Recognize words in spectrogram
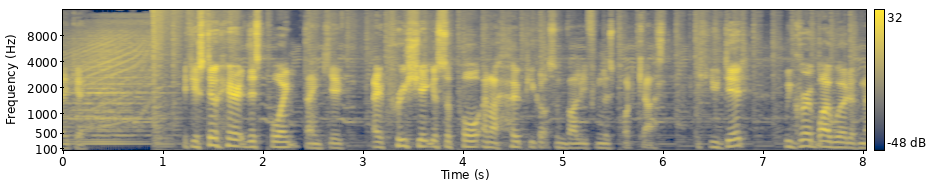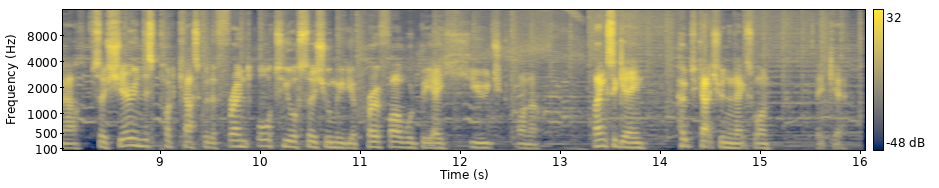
Take care. If you're still here at this point, thank you. I appreciate your support and I hope you got some value from this podcast. If you did, we grow by word of mouth, so sharing this podcast with a friend or to your social media profile would be a huge honor. Thanks again. Hope to catch you in the next one. Take care.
